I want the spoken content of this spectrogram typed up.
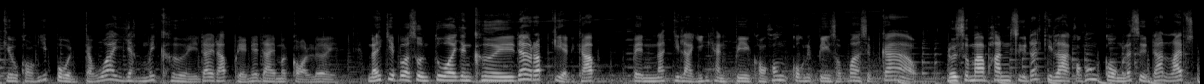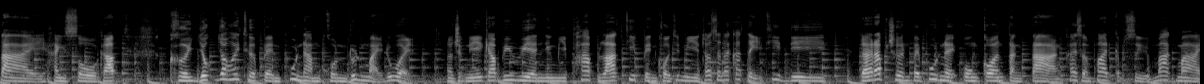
เกียวของญี่ปุ่น แต่ว่ายังไม่เคยได้รับเหรียญใดๆมาก่อนเลยในเกียรติประวัติส่วนตัวยังเคยได้รับเกียรติครับเป็นนักกีฬาหญิงแห่งปีของฮ่องกงในปี 2019 โดยสมาพันธ์สื่อด้านกีฬาของฮ่องกงและสื่อด้านไลฟ์สไตล์ไฮโซครับ เคยยกย่องให้เธอเป็นผู้นำคนรุ่นใหม่ด้วย นอกจากนี้ครับวิเวียนยังมีภาพลักษณ์ที่เป็นคนที่มีทัศนคติที่ดี ได้รับเชิญไปพูดในองค์กรต่างๆ ให้สัมภาษณ์กับสื่อมากมาย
